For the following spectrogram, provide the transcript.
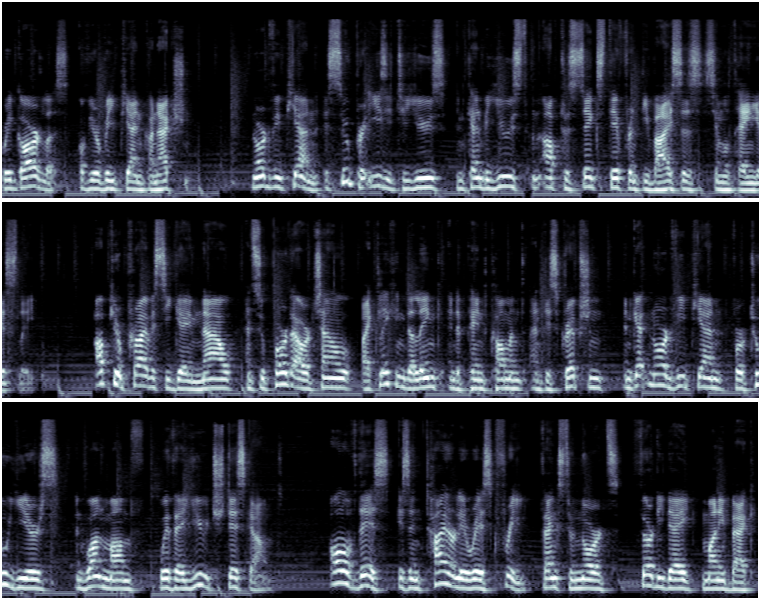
regardless of your VPN connection. NordVPN is super easy to use and can be used on up to 6 different devices simultaneously. Up your privacy game now and support our channel by clicking the link in the pinned comment and description and get NordVPN for 2 years and 1 month with a huge discount. All of this is entirely risk-free thanks to Nord's 30-day money-back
